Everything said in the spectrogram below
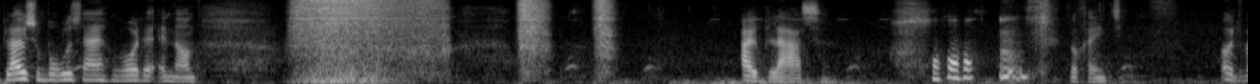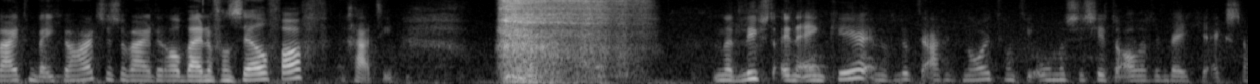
pluizenbollen zijn geworden en dan uitblazen. Nog eentje. Oh, het waait een beetje hard, dus we waaien er al bijna vanzelf af. Dan gaat hij. En het liefst in één keer. En dat lukt eigenlijk nooit, want die onderste zitten altijd een beetje extra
